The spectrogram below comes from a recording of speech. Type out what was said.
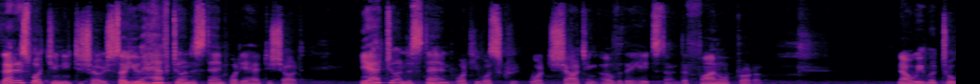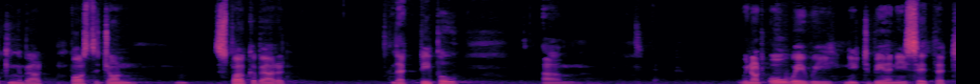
That is what you need to show. So you have to understand what he had to shout. He had to understand what he was what shouting over the headstone, the final product. Now we were talking about Pastor John spoke about it that people um, we're not all where we need to be, and he said that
